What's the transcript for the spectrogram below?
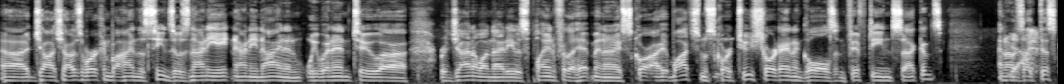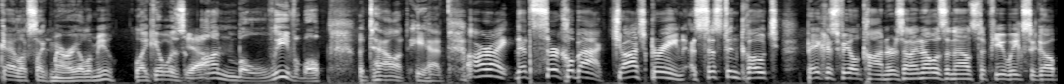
uh, Josh, I was working behind the scenes. It was 98, 99, and we went into uh, Regina one night. He was playing for the Hitmen, and I score. I watched him score two shorthanded goals in 15 seconds. And I was like, this guy looks like Mario Lemieux. Like it was yeah. unbelievable the talent he had. All right, let's circle back. Josh Green, assistant coach, Bakersfield Condors, and I know it was announced a few weeks ago.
